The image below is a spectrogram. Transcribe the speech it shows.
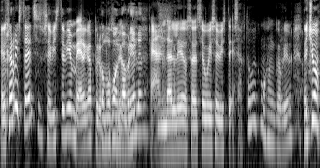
el Harry Styles se, se viste bien verga, pero. Como pues, Juan obviamente- Gabriel. Ándale, o sea, ese güey se viste exacto, güey, como Juan Gabriel. De hecho,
